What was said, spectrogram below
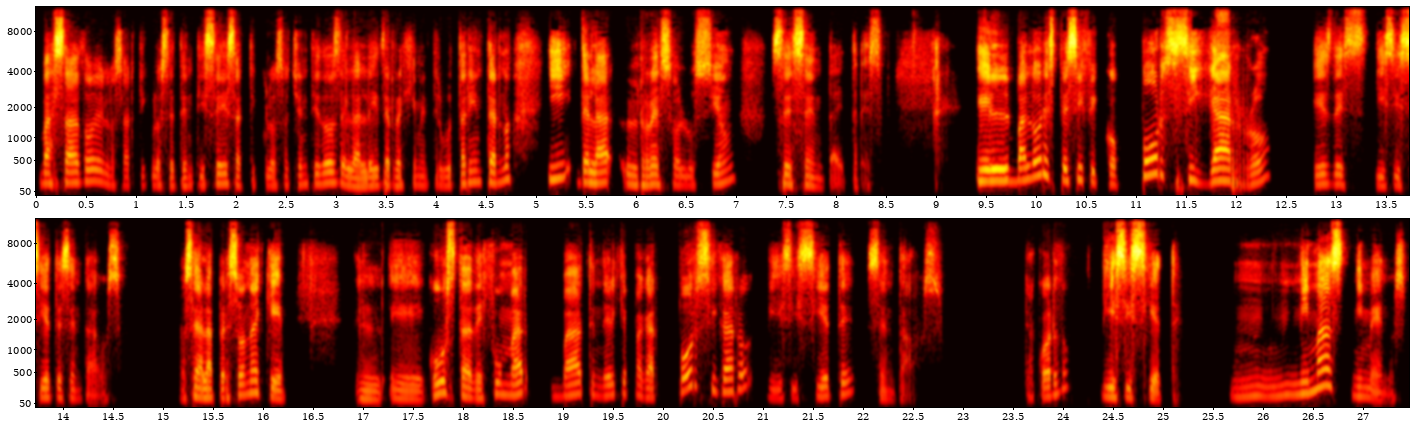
basado en los artículos 76, artículos 82 de la Ley de Régimen Tributario Interno y de la Resolución 63. El valor específico por cigarro es de 17 centavos. O sea, la persona que eh, gusta de fumar va a tener que pagar por cigarro 17 centavos. ¿De acuerdo? 17. Ni más ni menos.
